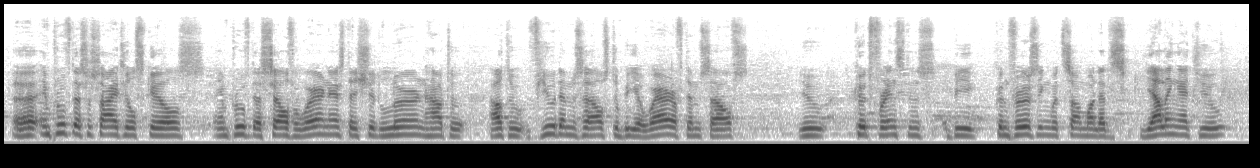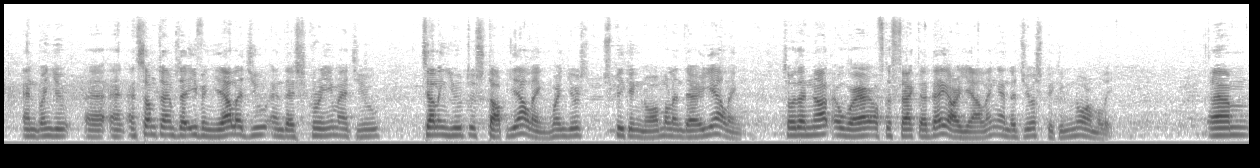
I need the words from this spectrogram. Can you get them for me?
Uh, improve their societal skills, improve their self-awareness. They should learn how to, how to view themselves, to be aware of themselves. You could, for instance, be conversing with someone that's yelling at you, and, when you, uh, and, and sometimes they even yell at you and they scream at you, telling you to stop yelling when you're speaking normal and they're yelling. So they're not aware of the fact that they are yelling and that you're speaking normally. Um,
